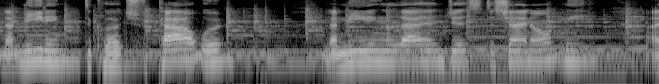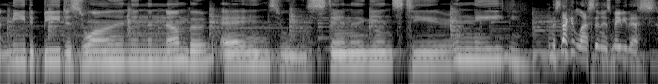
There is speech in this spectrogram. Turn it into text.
Not needing to clutch for power, not needing the light just to shine on me. I need to be just one in the number as we stand against tyranny. And the second lesson is maybe this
